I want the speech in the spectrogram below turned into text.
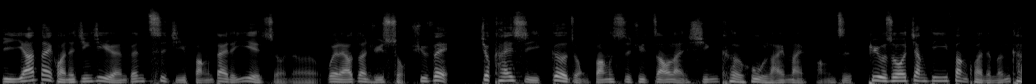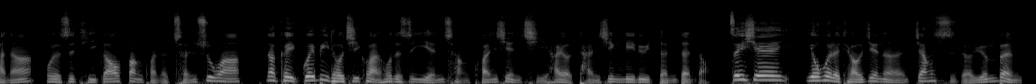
抵押贷款的经纪人跟次级房贷的业者呢，为了要赚取手续费。就开始以各种方式去招揽新客户来买房子，譬如说降低放款的门槛啊，或者是提高放款的层数啊，那可以规避头期款，或者是延长宽限期，还有弹性利率等等的这些优惠的条件呢，将使得原本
